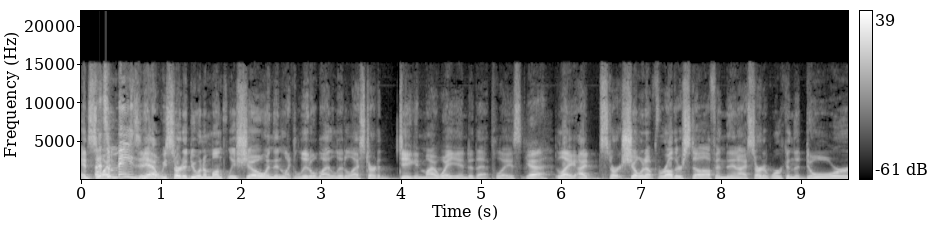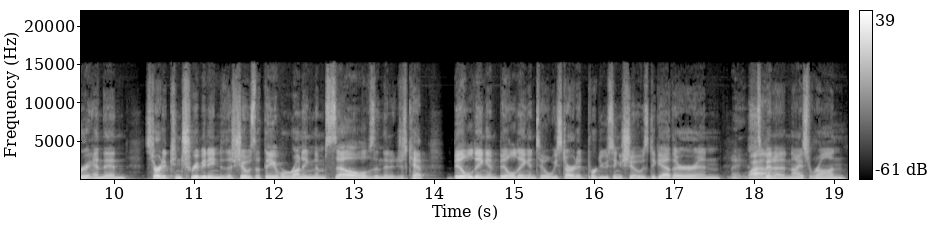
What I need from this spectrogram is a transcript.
and so That's I- amazing. Yeah, we started doing a monthly show, and then like little by little, I started digging my way into that place. Yeah. like I'd start showing up for other stuff, and then I started working the door, and then started contributing to the shows that they were running themselves, and then it just kept building and building until we started producing shows together, and it's Wow. been a nice run.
